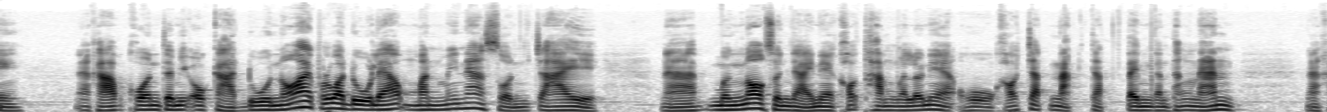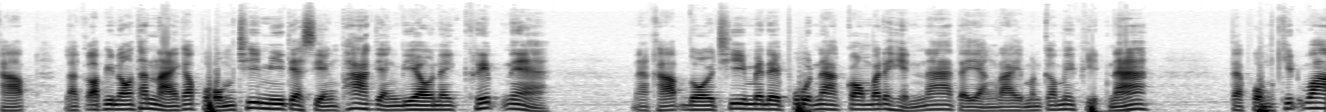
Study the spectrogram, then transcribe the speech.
งนะครับคนจะมีโอกาสดูน้อย เพราะว่าดูแล้วมันไม่น่าสนใจนะเมืองนอกส่วนใหญ่เนี่ยเขาทำกันแล้วเนี่ยโอ้โหเขาจัดหนักจัดเต็มกันทั้งนั้นนะครับแล้วก็พี่น้องท่านไหนครับผมที่มีแต่เสียงภาคอย่างเดียวในคลิปเนี่ยนะครับโดยที่ไม่ได้พูดหน้ากล้องไม่ได้เห็นหน้าแต่อย่างไรมันก็ไม่ผิดนะ แต่ผมคิดว่า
